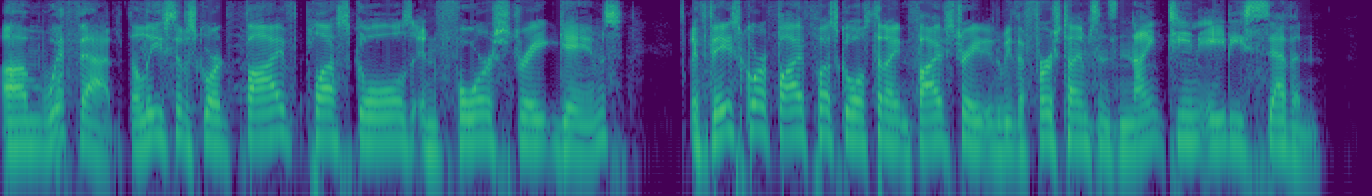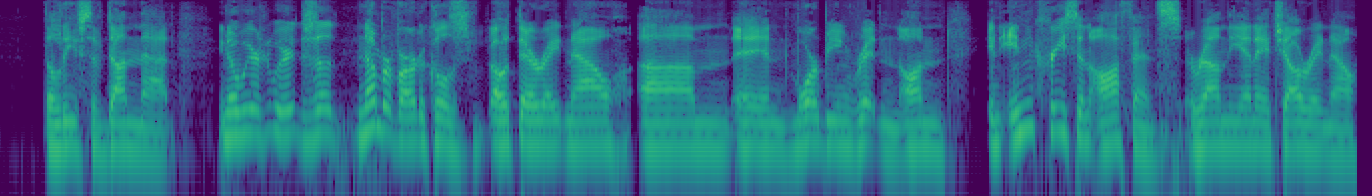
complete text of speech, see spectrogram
Um, with that, the Leafs have scored five plus goals in four straight games. If they score five plus goals tonight in five straight, it'll be the first time since 1987 the Leafs have done that. You know, we're, we're, there's a number of articles out there right now, um, and more being written on an increase in offense around the NHL right now.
